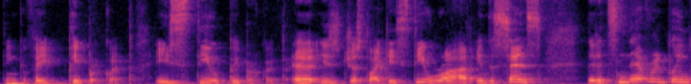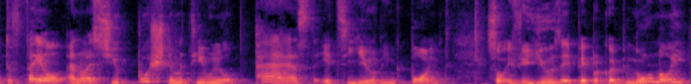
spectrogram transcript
think of a paperclip. A steel paperclip uh, is just like a steel rod in the sense that it's never going to fail unless you push the material past its yielding point. So if you use a paperclip normally,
